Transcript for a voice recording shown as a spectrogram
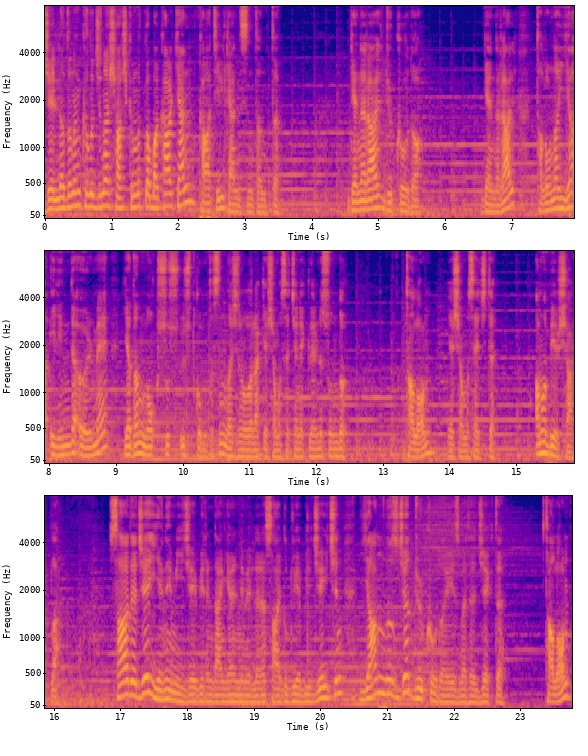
Celladının kılıcına şaşkınlıkla bakarken katil kendisini tanıttı. General Ducudo. General, Talon'a ya elinde ölme ya da Noxus üst komutasının ajan olarak yaşama seçeneklerini sundu. Talon yaşamı seçti. Ama bir şartla. Sadece yenemeyeceği birinden gelen emirlere saygı duyabileceği için yalnızca Ducudo'ya hizmet edecekti. Talon,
